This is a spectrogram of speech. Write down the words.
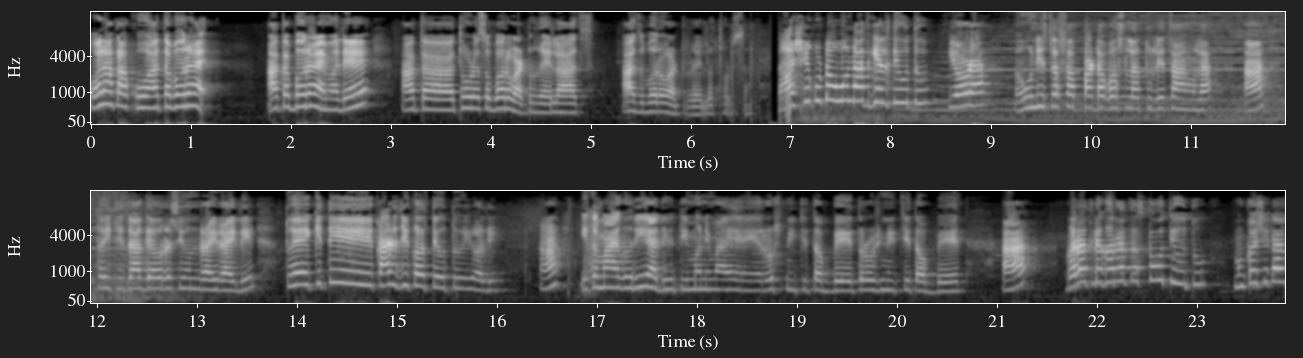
हो ना काकू आता बरं आहे. आता बरं आहे मध्ये. आता थोडंसं बरं वाटू राहिलं आज. आज बरं वाटू राहिलं थोडंसं. अशी कुठं उन्हात गेलती हो तू? एवढा? उन्हीचा सपाटा बसला तुले चांगला. हा त्याची जागेवरच येऊन राही राहिली. तू हे किती काळजी करते हो तू वाली? हा इथं माझ्या घरी आली होती. म्हणे माय रोशनीची तब्येत रोशनीची तब्येत. हा घरातल्या घरातच तर होती हो तू. मग कशी काय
